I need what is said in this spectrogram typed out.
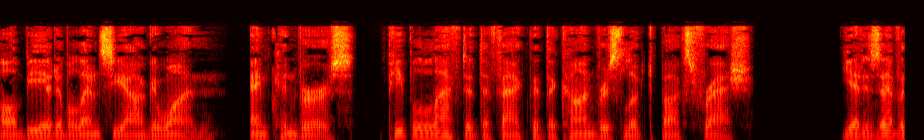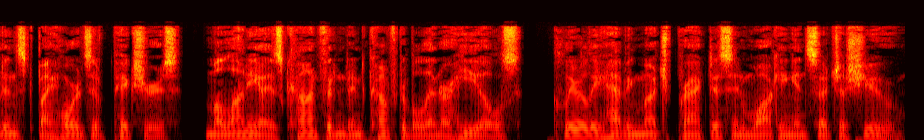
albeit a Balenciaga one, and Converse, People laughed at the fact that the Converse looked box fresh. Yet as evidenced by hordes of pictures, Melania is confident and comfortable in her heels, clearly having much practice in walking in such a shoe.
